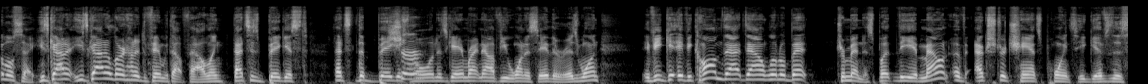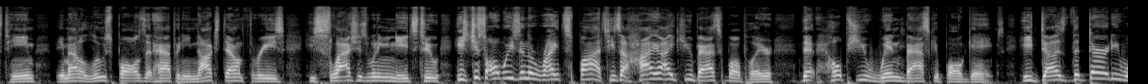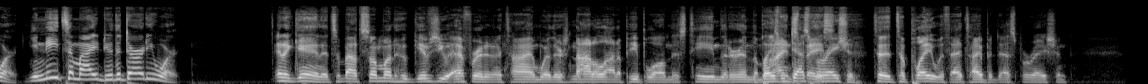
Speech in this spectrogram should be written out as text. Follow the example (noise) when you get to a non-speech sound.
I will say he's got to he's got to learn how to defend without fouling. That's his biggest. That's the biggest Sure. hole in his game right now. If you want to say there is one, if he if he calmed that down a little bit, tremendous. But the amount of extra chance points he gives this team, the amount of loose balls that happen, he knocks down threes, he slashes when he needs to. He's just always in the right spots. He's a high IQ basketball player that helps you win basketball games. He does the dirty work. You need somebody to do the dirty work. And again, it's about someone who gives you effort at a time where there's not a lot of people on this team that are in the Plays mind space to to play with that type of desperation.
